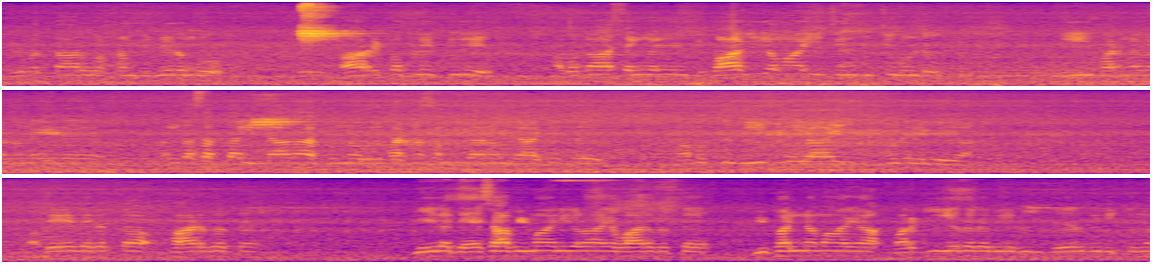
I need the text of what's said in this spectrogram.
എഴുപത്താറ് വർഷം പിന്നിടുമ്പോൾ ആ റിപ്പബ്ലിക്കിലെ അവകാശങ്ങൾ വിഭാഗീയമായി ചിന്തിച്ചുകൊണ്ട് ഈ ഭരണഘടനയുടെ അന്തസത്ത ഇല്ലാതാക്കുന്ന ഒരു ഭരണ സംവിധാനം രാജ്യത്ത് നമുക്ക് ഭീഷണിയായി തുടരുകയാണ്. മതേതരത്വ ഭാരതത്തെ ധീരദേശാഭിമാനികളായ ഭാരതത്തെ വിഭന്നമായ വർഗീയതര പേരിൽ വേർതിരിക്കുന്ന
